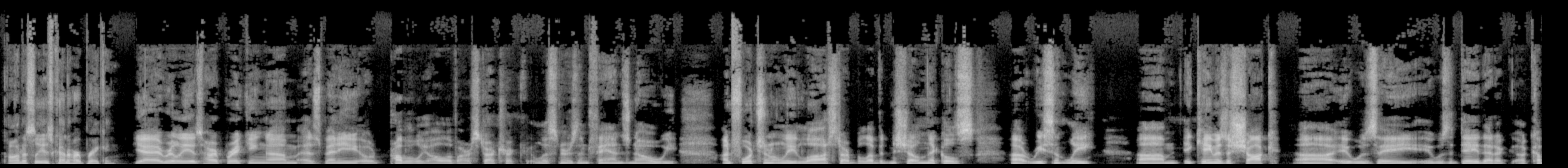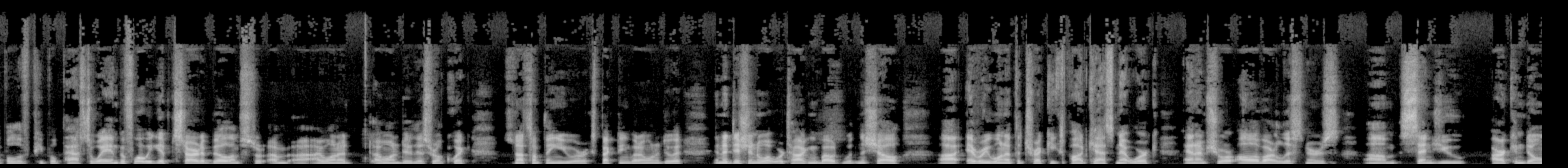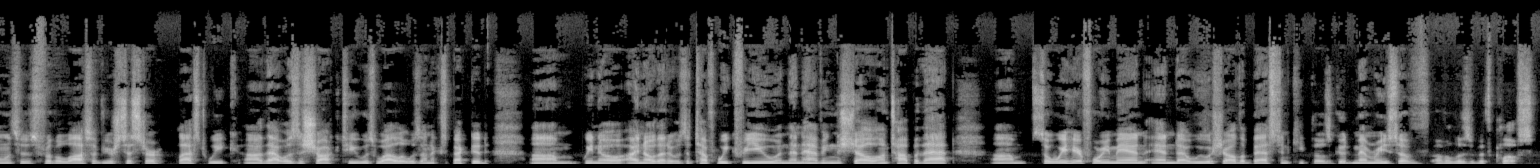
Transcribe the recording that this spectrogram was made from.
honestly is kind of heartbreaking. Yeah, it really is heartbreaking. Um, as many, or probably all of our Star Trek listeners and fans know, we unfortunately lost our beloved Nichelle Nichols uh, recently. Um, it came as a shock. Uh, it was a it was a day that a, a, couple of people passed away. And before we get started, Bill, I'm, I'm I want to I want to do this real quick. It's not something you were expecting, but I want to do it. In addition to what we're talking about with Nichelle, uh, everyone at the Trek Geeks Podcast Network, and I'm sure all of our listeners um, send you our condolences for the loss of your sister last week. Uh, that was a shock to you as well. It was unexpected. Um, we know, I know that it was a tough week for you, and then having Nichelle on top of that. Um, so we're here for you, man, and uh, we wish you all the best and keep those good memories of of Elizabeth close.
